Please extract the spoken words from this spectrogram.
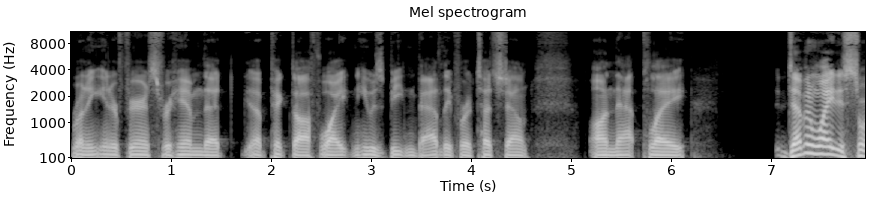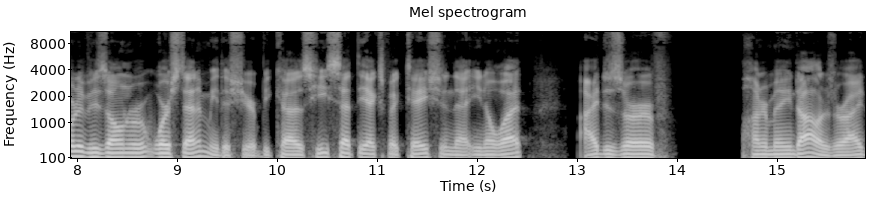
running interference for him that uh, picked off White, and he was beaten badly for a touchdown on that play. Devin White is sort of his own worst enemy this year because he set the expectation that you know what, I deserve hundred million dollars, or I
